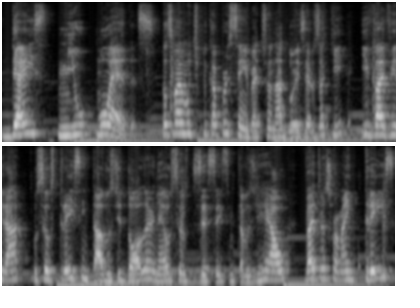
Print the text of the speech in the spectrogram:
10 mil moedas. Então você vai multiplicar por 100, vai adicionar dois zeros aqui e vai virar os seus 3 centavos de dólar, né, os seus 16 centavos de real, vai transformar em 3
